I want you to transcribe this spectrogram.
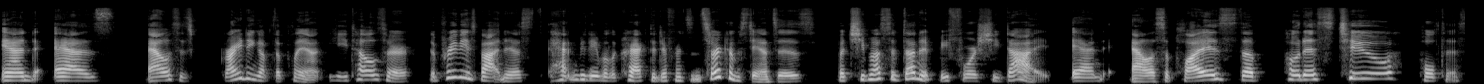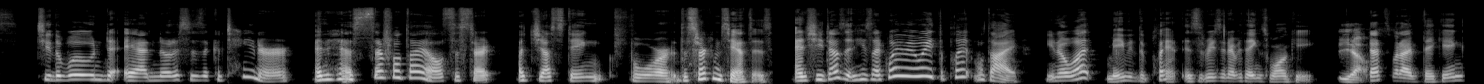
And as Alice is grinding up the plant, he tells her the previous botanist hadn't been able to crack the difference in circumstances, but she must have done it before she died. And Alice applies the potus to poultice to the wound and notices a container and it has several dials to start adjusting for the circumstances. And she doesn't. He's like, wait, wait, wait, the plant will die. You know what? Maybe the plant is the reason everything's wonky. Yeah. That's what I'm thinking.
